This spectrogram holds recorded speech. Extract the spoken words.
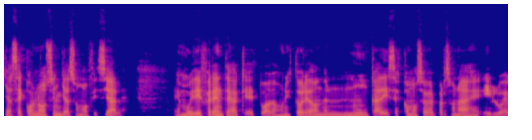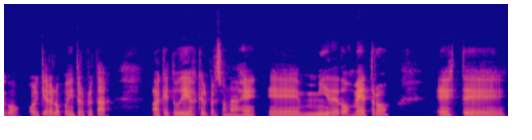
ya se conocen, ya son oficiales. Es muy diferente a que tú hagas una historia donde nunca dices cómo se ve el personaje y luego cualquiera lo puede interpretar, a que tú digas que el personaje eh, mide dos metros, este,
